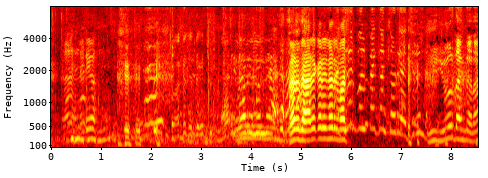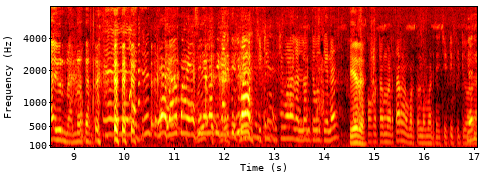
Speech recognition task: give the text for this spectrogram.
ನೋಡ್ರಿ ಬ್ಯಾರೆ ಕಡೆ ನೋಡ್ರಿ ಮತ್ ಫುಲ್ ಪೆಗ್ ಅಂತ ನೋಡ್ರಿ ಅಜ್ರಂದ ಇವ್ರದ್ದು ಅಂದನ ಇವ್ರು ನನ್ನ ಚಿಟಿ ಪಿಟಿ ಒಳಗೆ ಅಲ್ಲೊಂದು ತಗೋತೇನ ಏನು? ಕೊಟ್ಟ ಮಾಡ್ತಾರ ನಾವು ಬರ್ಕೊಂಡು ಮಾಡ್ತೇವೆ. ಚಿಟಿ ಪಿಟಿ ಒಳಗೆ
